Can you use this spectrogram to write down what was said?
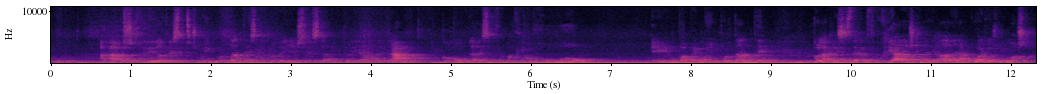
um, han sucedido tres hechos muy importantes, uno de ellos es la victoria de Trump, y cómo la desinformación jugó eh, un papel muy importante. Con la crisis de refugiados, con la llegada del acuerdo, vimos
